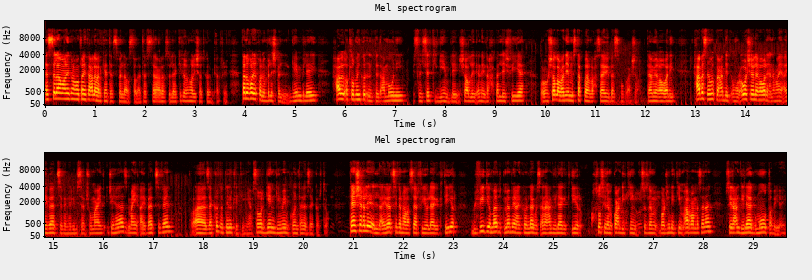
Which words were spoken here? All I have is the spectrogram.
السلام عليكم ورحمة الله تعالى وبركاته. بسم الله والصلاة والسلام على رسول الله. كيف غالي بألف خير. طيب غالي قبل ما نبلش بال gameplay. حابب أطلب منكم انه تدعموني بسلسلة ال gameplay. إن شاء الله أنا رح بلش فيها وإن شاء الله بعدين مستقبلا رح أسوي بث مباشر تمام يا غوالي؟ حابب اسويكم عدة أمور. أول شغلة غوالي أنا معي iPad 7 اللي بيسأل شو معي؟ جهاز معي iPad 7 آه، ذاكرته 32 يعني بصور game جيمين بكون انتهى ذاكرته. تاني شغلة ال iPad 7 هلا صار فيه lag كتير. بالفيديو ما. ما بين يكون lag بس أنا عندي lag كتير خصوصي لما يكون عندي team خصوصي لما بورجيني team أربعة مثلا بصير عندي lag مو طبيعي.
